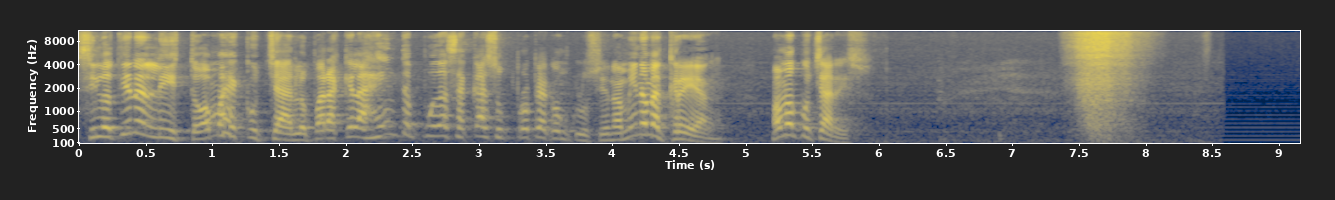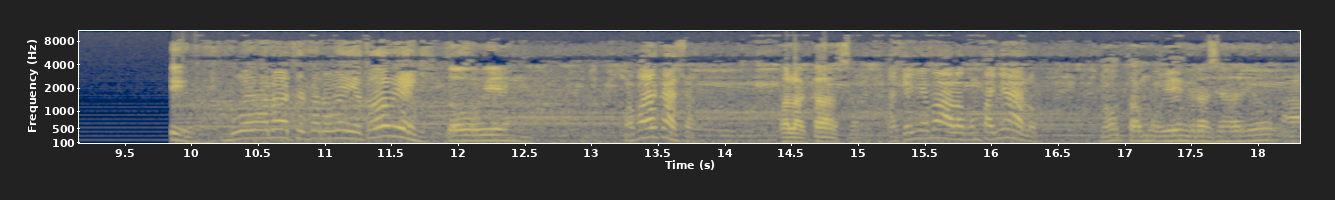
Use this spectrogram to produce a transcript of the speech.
Si lo tienen listo, vamos a escucharlo para que la gente pueda sacar su propia conclusión. A mí no me crean. Vamos a escuchar eso. Buenas noches. ¿Todo bien? Todo bien, ¿Va para la casa? para la casa. ¿Hay que llevarlo, acompañarlo? No, estamos bien, gracias a Dios. Ah,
